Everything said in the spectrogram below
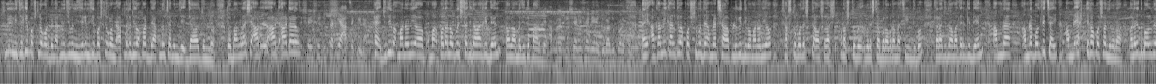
আপনি নিজেকে প্রশ্ন করবেন আপনি যদি নিজেকে নিজে প্রশ্ন করেন আপনাকে যদি অফার দেয় আপনিও চাইবেন যে যাওয়ার জন্য। তো বাংলাদেশে আঠারো আট- আঠারো সেই সুযোগটা কি আছে কিনা? হ্যাঁ যদি মাননীয় প্রধান উপদেষ্টা যদি আমাকে দেন তাহলে আমরা যেতে পারব। আপনারা কি সে বিষয় নিয়ে যোগাযোগ করেছেন? এই আগামীকালকে বা পশ্চিম মধ্যে আমরা সারাপলুকি দিব মাননীয় স্বাস্থ্য উপদেষ্টা ও স্বরাষ্ট্র উপদেষ্টা বরাবর আমরা চিঠি দিব। তারা যদি আমাদেরকে দেন আমরা আমরা বলতে চাই আমরা এক টাকা পয়সা দিব না। অনেকে বলবে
